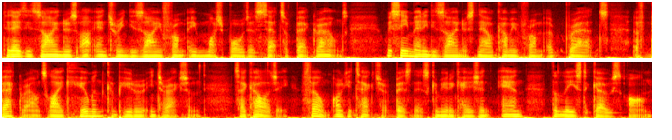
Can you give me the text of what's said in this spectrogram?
Today's designers are entering design from a much broader set of backgrounds. We see many designers now coming from a breadth of backgrounds like human computer interaction, psychology, film, architecture, business, communication, and the list goes on.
